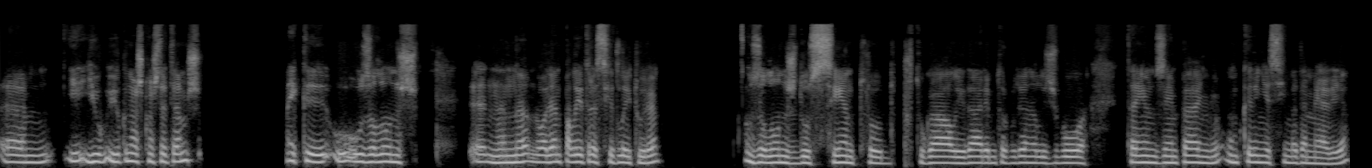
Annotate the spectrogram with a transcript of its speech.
Um, e, e, o, e o que nós constatamos é que os alunos, eh, na, na, olhando para a literacia de leitura, os alunos do centro de Portugal e da área metropolitana de Lisboa têm um desempenho um bocadinho acima da média.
